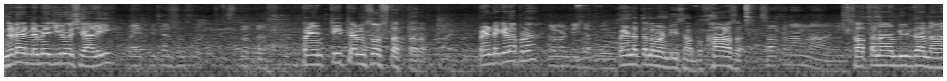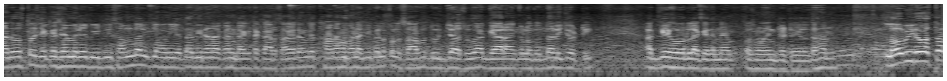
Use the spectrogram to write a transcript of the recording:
99046 35377 35377 ਪਿੰਡ ਕਿਹੜਾ ਆਪਣਾ? ਤਲਵੰਡੀ ਸਾਹਿਬ ਜੀ ਪਿੰਡ ਤਲਵੰਡੀ ਸਾਬ ਖਾਸ। ਸਤਨਾਮ ਨਾਮ ਜੀ। ਸਤਨਾਮ ਵੀਰ ਦਾ ਨਾਂ ਦੋਸਤੋ ਜੇ ਕਿਸੇ ਮੇਰੇ ਵੀਰ ਦੀ ਸਮਝਦਾਰੀ ਚਾਹੁੰਦੀ ਹੈ ਤਾਂ ਵੀਰਾਂ ਨਾਲ ਕੰਟੈਕਟ ਕਰ ਸਕਦੇ ਹੋਗੇ ਥਾਣਾ ਹਵਾਨੇ ਦੀ ਬਿਲਕੁਲ ਸਾਫ਼ ਦੂਜਾ ਸੂਆ 11 ਕਿਲੋ ਦੁੱਧ ਵਾਲੀ ਝੋਟੀ। ਅੱਗੇ ਹੋਰ ਲੈ ਕੇ ਦਿੰਦੇ ਆ ਪਸ਼ੂਆਂ ਦੀ ਡਿਟੇਲ ਦਾ ਸਾਨੂੰ ਲੋ ਵੀ ਦੋਸਤੋ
